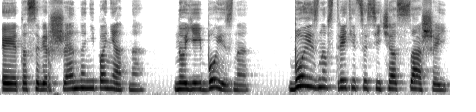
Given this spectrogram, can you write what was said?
Это совершенно непонятно но ей боязно. Боязно встретиться сейчас с Сашей,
